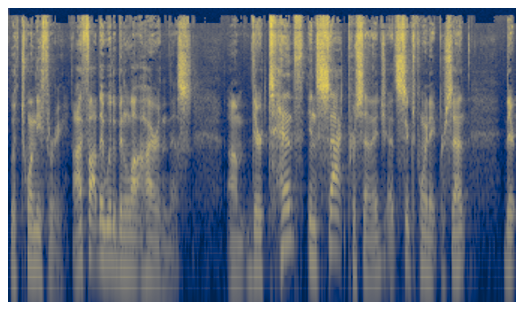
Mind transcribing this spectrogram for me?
with 23. I thought they would have been a lot higher than this. Um, they're 10th in sack percentage at 6.8%. They're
